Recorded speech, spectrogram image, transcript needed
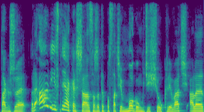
Także realnie istnieje jakaś szansa, że te postacie mogą gdzieś się ukrywać, ale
